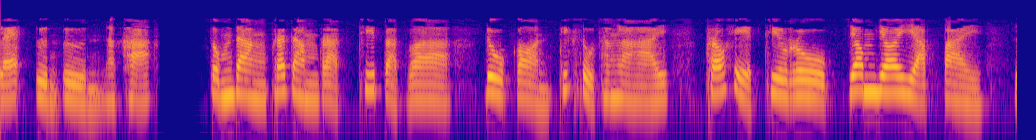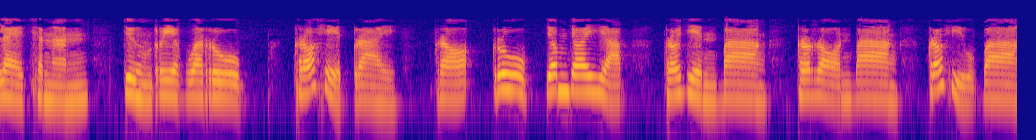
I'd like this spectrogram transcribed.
และอื่นๆนะคะ สมดังพระดำรัสที่ตรัสว่า ดูก่อนภิกษุทั้งหลาย เพราะเหตุที่รูปย่อมย่อยยับไป แลฉะนั้นจึงเรียกว่ารูป เพราะเหตุไร เพราะรูปย่อมย่อยยับ เพราะเย็นบาง เพราะร้อนบาง เพราะหิวบาง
